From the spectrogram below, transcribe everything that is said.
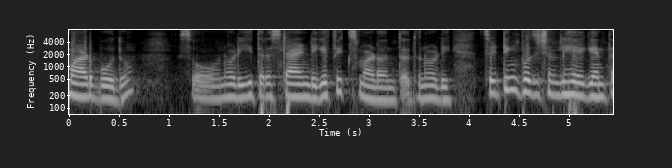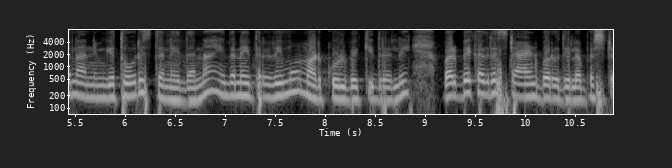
ಮಾಡ್ಬೋದು. ಸೊ ನೋಡಿ, ಈ ಥರ ಸ್ಟ್ಯಾಂಡಿಗೆ ಫಿಕ್ಸ್ ಮಾಡೋವಂಥದ್ದು. ನೋಡಿ ಸಿಟ್ಟಿಂಗ್ ಪೊಸಿಷನಲ್ಲಿ ಹೇಗೆ ಅಂತ ನಾನು ನಿಮಗೆ ತೋರಿಸ್ತೇನೆ ಇದನ್ನು. ಇದನ್ನು ಈ ಥರ ರಿಮೂವ್ ಮಾಡ್ಕೊಳ್ಬೇಕು ಇದರಲ್ಲಿ. ಬರಬೇಕಾದ್ರೆ ಸ್ಟ್ಯಾಂಡ್ ಬರೋದಿಲ್ಲ ಬಸ್ಟ್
